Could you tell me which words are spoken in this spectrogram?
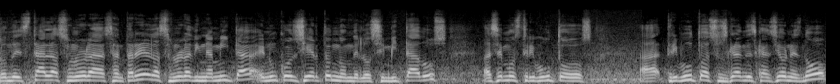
donde está la Sonora Santanera, la Sonora Dinamita, en un concierto en donde los invitados hacemos tributos tributo a sus grandes canciones, ¿no?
